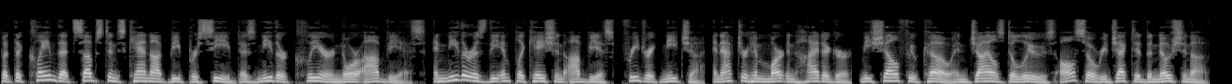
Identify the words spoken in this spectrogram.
But the claim that substance cannot be perceived is neither clear nor obvious, and neither is the implication obvious. Friedrich Nietzsche, and after him Martin Heidegger, Michel Foucault, and Gilles Deleuze also rejected the notion of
